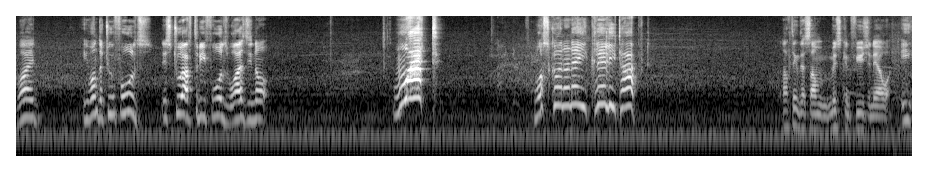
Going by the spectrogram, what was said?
Why? He won the two falls. It's two out of three falls. Why is he not? What? What's going on there? He clearly tapped. I think there's some misconfusion here. He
